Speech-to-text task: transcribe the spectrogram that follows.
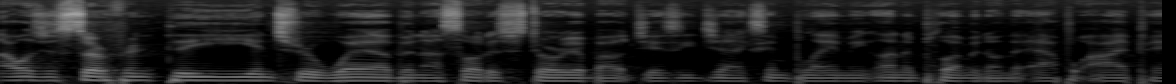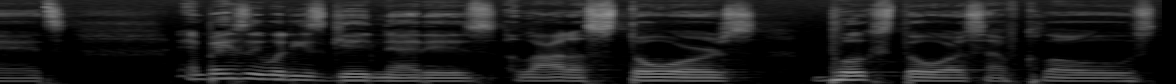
I was just surfing the interweb and I saw this story about Jesse Jackson blaming unemployment on the Apple iPads. And basically, what he's getting at is a lot of stores, bookstores have closed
